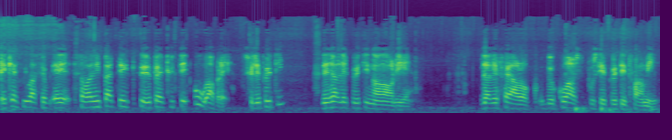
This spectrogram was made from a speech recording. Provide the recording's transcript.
Et qu'est-ce qui va se... et ça va répercuter, répercuter où après? Sur les petits? Déjà, les petits n'en ont rien. Vous allez faire de quoi pour ces petites familles?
